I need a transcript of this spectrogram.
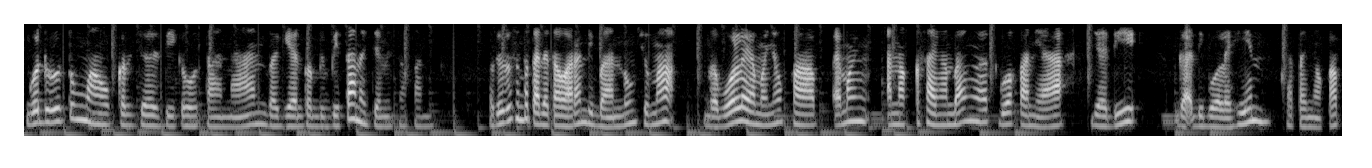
gue dulu tuh mau kerja di kehutanan bagian pembibitan aja misalkan. Waktu itu sempat ada tawaran di Bandung cuma nggak boleh sama nyokap. Emang anak kesayangan banget gue kan ya. Jadi nggak dibolehin kata nyokap.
